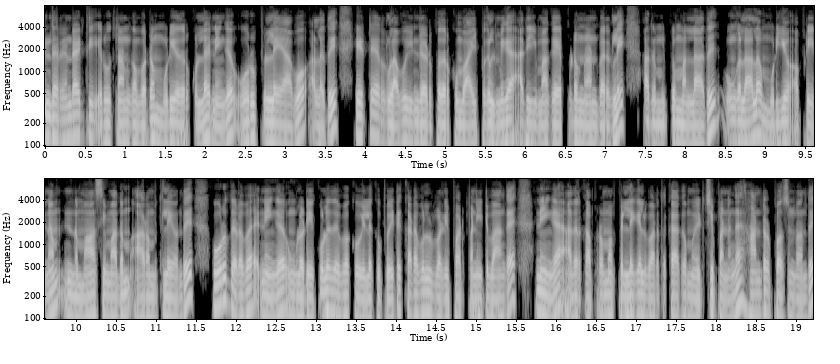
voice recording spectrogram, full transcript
இந்த ரெண்டாயிரத்தி இருபத்தி நான்காம் வருடம் முடிவதற்குள்ளே நீங்கள் ஒரு பிள்ளையாவோ அல்லது எட்டையர்களாவோ இன்றெடுப்பதற்கும் வாய்ப்புகள் மிக அதிகமாக ஏற்படும் நண்பர்களே. அது மட்டுமல்லாது உங்களால் முடியும் அப்படின்னா இந்த மாசி மாதம் ஆரம்பத்திலே வந்து ஒரு தடவை நீங்கள் உங்களுடைய குலதெய்வ கோயிலுக்கு போயிட்டு கடவுள் வழிபாடு பண்ணிட்டு வாங்க. நீங்கள் அதற்கப்புறமா பிள்ளைகள் வரதுக்காக முயற்சி பண்ணுங்கள் ஹண்ட்ரட் பர்சன்ட் வந்து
